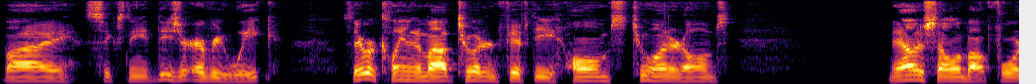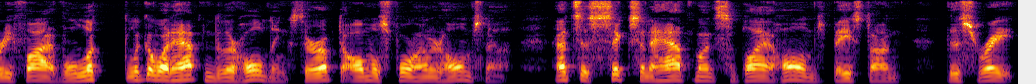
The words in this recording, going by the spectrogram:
by 16. These are every week. So they were cleaning them out 250 homes, 200 homes. Now they're selling about 45. Well, look, look at what happened to their holdings. They're up to almost 400 homes now. That's a six and a half month supply of homes based on this rate.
